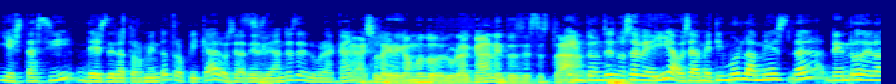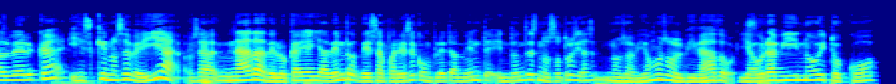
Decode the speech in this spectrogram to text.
y está así desde la tormenta tropical, o sea, desde antes del huracán. A eso le agregamos lo del huracán, entonces esto está... Entonces no se veía, o sea, metimos la mesa dentro de la alberca y es que no se veía, o sea, nada de lo que hay allá adentro desaparece completamente. Entonces nosotros ya nos habíamos olvidado. Y ahora vino y tocó,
